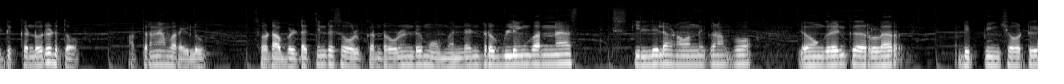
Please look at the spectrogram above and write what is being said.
എടുക്കേണ്ടവരെടുത്തോ അത്ര ഞാൻ പറയുള്ളൂ. സോ ഡബിൾ ടച്ച് ഉണ്ട് സോൾ കൺട്രോൾ ഉണ്ട് മൂവ്മെന്റ് ആൻഡ് ഡ്രിബ്ലിംഗ് പറഞ്ഞ സ്കില്ലിലാണോ വന്നിരിക്കണം അപ്പോൾ long range curler dipping shot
